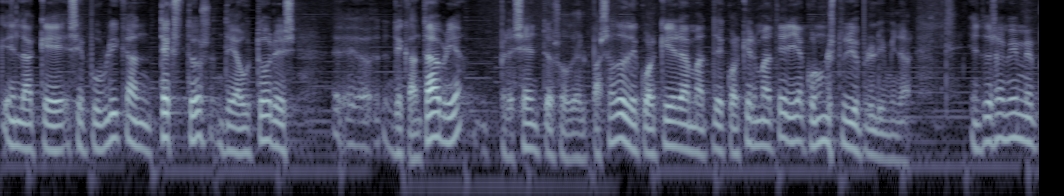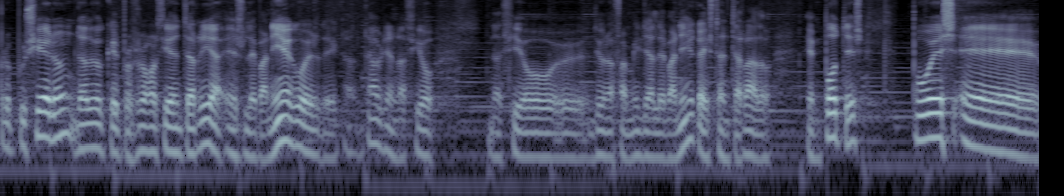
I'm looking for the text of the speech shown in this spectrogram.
en la que se publican textos de autores eh, de Cantabria, presentes o del pasado, de, cualquiera, de cualquier materia, con un estudio preliminar. Entonces a mí me propusieron, dado que el profesor García de Enterría es lebaniego, es de Cantabria, nació, nació eh, de una familia lebaniega y está enterrado en Potes, pues eh,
